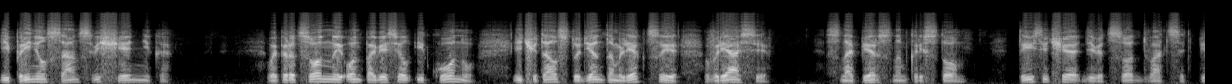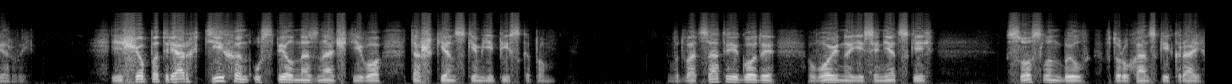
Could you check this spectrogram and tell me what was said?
и принял сан священника. В операционной он повесил икону и читал студентам лекции в рясе, с наперстным крестом, 1921. Еще патриарх Тихон успел назначить его ташкентским епископом. В 20-е годы воина Есенецкий сослан был в Туруханский край.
